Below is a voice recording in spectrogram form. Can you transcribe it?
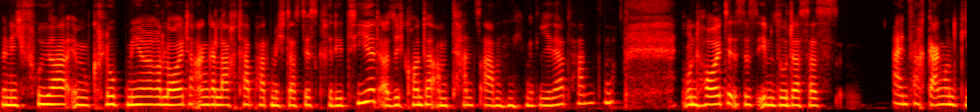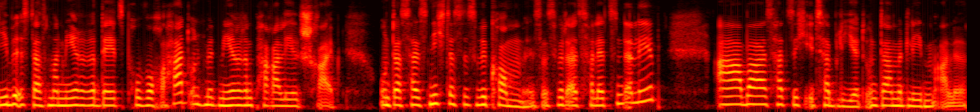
Wenn ich früher im Club mehrere Leute angelacht habe, hat mich das diskreditiert. Also ich konnte am Tanzabend nicht mit jeder tanzen. Und heute ist es eben so, dass das einfach gang und gäbe ist, dass man mehrere Dates pro Woche hat und mit mehreren parallel schreibt. Und das heißt nicht, dass es willkommen ist. Es wird als verletzend erlebt, aber es hat sich etabliert und damit leben alle.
